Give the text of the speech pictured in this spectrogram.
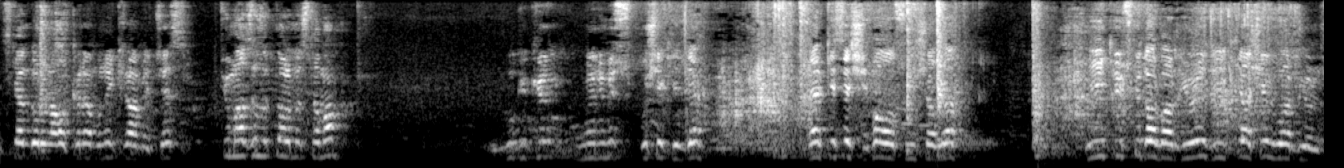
İskenderun halkına bunu ikram edeceğiz. Tüm hazırlıklarımız tamam. Bugünkü menümüz bu şekilde. Herkese şifa olsun inşallah. İyi ki Üsküdar var diyoruz, iyi ki aşevi var diyoruz.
